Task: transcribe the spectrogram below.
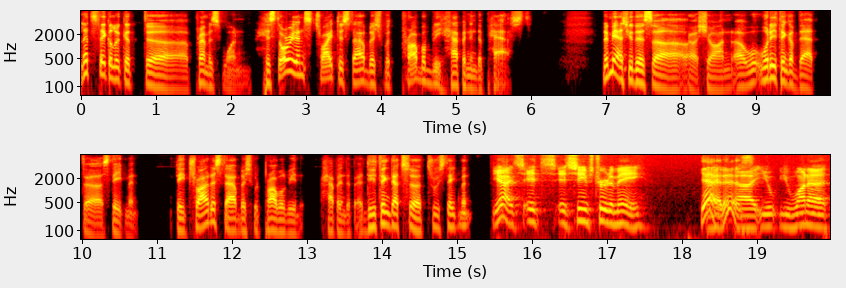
let's take a look at uh, premise one. Historians try to establish what probably happened in the past. Let me ask you this, uh, uh, Sean. Uh, what do you think of that uh, statement? They try to establish what probably happened. In the past. Do you think that's a true statement? Yeah, it's it's it seems true to me. Yeah, right? it is. Uh, you you want to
